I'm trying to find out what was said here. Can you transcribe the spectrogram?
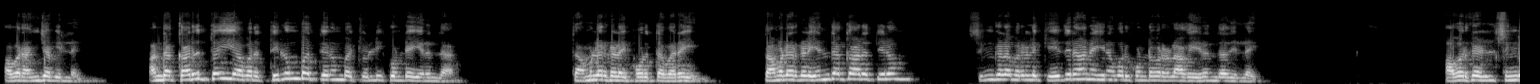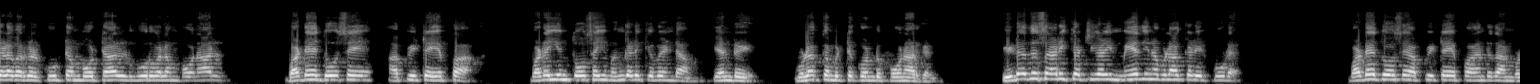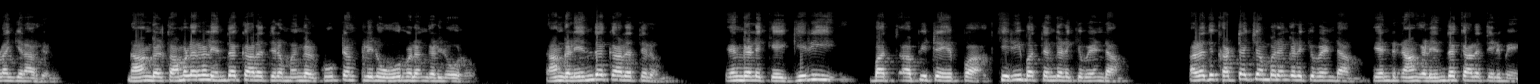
அவர் அஞ்சவில்லை. அந்த கருத்தை அவர் திரும்ப திரும்ப சொல்லிக்கொண்டே இருந்தார். தமிழர்களை பொறுத்தவரை தமிழர்கள் எந்த காலத்திலும் சிங்களவர்களுக்கு எதிரான இனவர் கொண்டவர்களாக இருந்ததில்லை. அவர்கள் சிங்களவர்கள் கூட்டம் போட்டால் ஊர்வலம் போனால் வடை தோசை அப்பிட்ட எப்பா? வடையும் தோசையும் எங்களுக்கு வேண்டாம் என்று முழக்கமிட்டு கொண்டு போனார்கள். இடதுசாரி கட்சிகளின் மேதின விழாக்களில் கூட வடை தோசை அப்பிட்ட எப்பா என்று தான் முழங்கினார்கள். நாங்கள் தமிழர்கள் எந்த காலத்திலும் எங்கள் கூட்டங்களிலோ ஊர்வலங்களிலோ நாங்கள் எந்த காலத்திலும் எங்களுக்கு கிரி பத் அப்பிட்ட எப்பா? கிரி பத் எங்களுக்கு வேண்டாம். அல்லது கட்டச்சம்பல் எங்களுக்கு வேண்டாம் என்று நாங்கள் எந்த காலத்திலுமே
